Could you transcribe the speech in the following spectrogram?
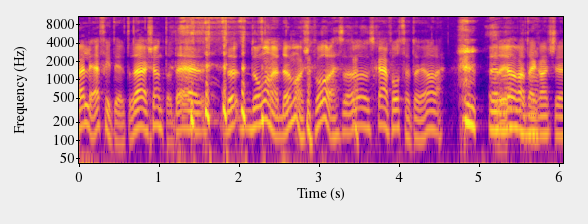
veldig effektivt. Og det har jeg skjønt at det er, dommerne dømmer ikke på det, så da skal jeg fortsette å gjøre det. Så det gjør at jeg kanskje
